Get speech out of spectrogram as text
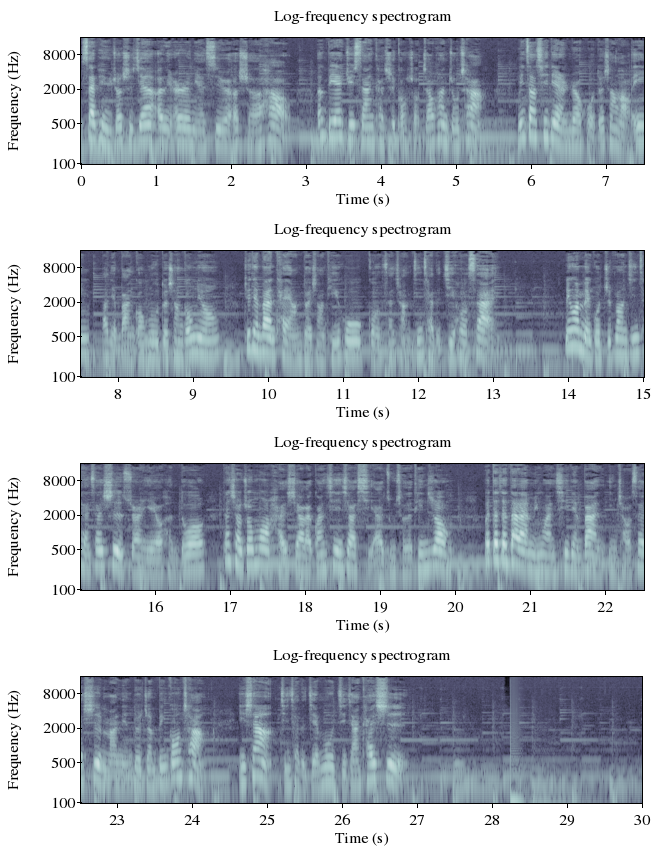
赛评宇宙时间，二零二二年四月二十二号，NBA G 三开始攻守交换主场。明早七点，热火对上老鹰；八点半，公路对上公牛；九点半，太阳对上鹈鹕，共三场精彩的季后赛。另外，美国职棒精彩赛事虽然也有很多，但小周末还是要来关心一下喜爱足球的听众，为大家带来明晚七点半英超赛事曼联对阵兵工厂。以上精彩的节目即将开始。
